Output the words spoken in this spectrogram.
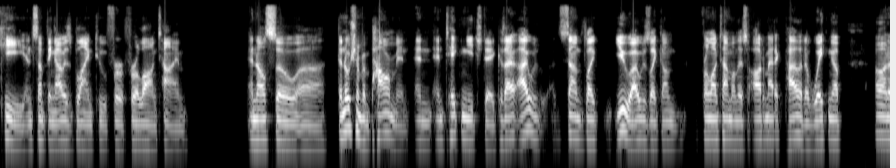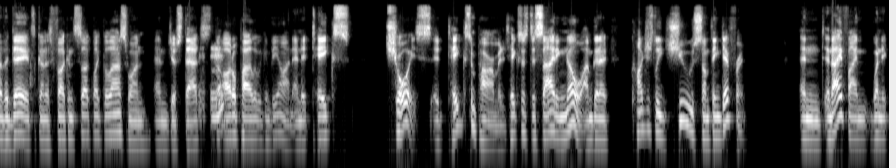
key and something i was blind to for for a long time and also uh, the notion of empowerment and and taking each day because I I was sounds like you I was like on for a long time on this automatic pilot of waking up oh another day it's gonna fucking suck like the last one and just that's mm-hmm. the autopilot we can be on and it takes choice it takes empowerment it takes us deciding no I'm gonna consciously choose something different and and I find when it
